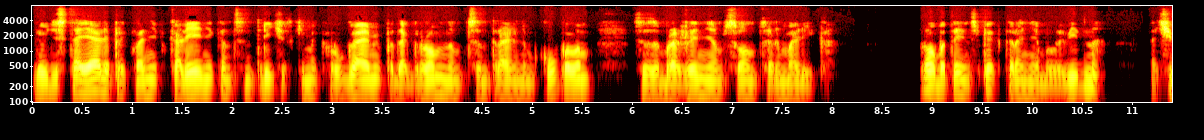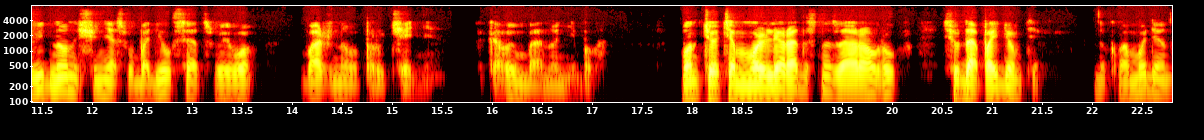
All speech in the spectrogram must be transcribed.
Люди стояли, преклонив колени концентрическими кругами под огромным центральным куполом с изображением солнца Аль-Малика. Робота-инспектора не было видно. Очевидно, он еще не освободился от своего важного поручения, каковым бы оно ни было. «Вон тетя Молли!» — радостно заорал Руф. «Сюда, пойдемте!» Но Квамодиан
